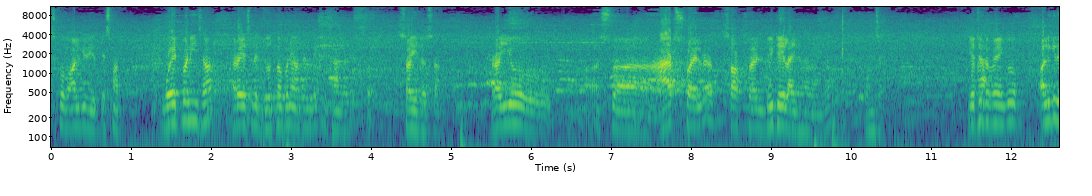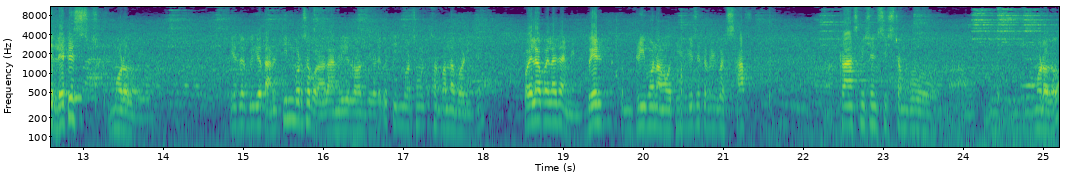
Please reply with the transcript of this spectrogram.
यसको अलिकति यसमा वेट पनि छ र यसले जोत्न पनि अत्यन्तै किसानलाई सहिलो छ। र यो हार्ड सोइल र सफ्ट सोइल दुइटै लागि यो चाहिँ तपाईँको अलिकति लेटेस्ट मोडल हो यो। यो त विगत हामी तिन वर्ष भयो होला हामीले यो लन्च गरेको। तिन वर्षमा चाहिँ सबभन्दा बढी चाहिँ पहिला पहिला चाहिँ हामी बेल्ट ड्रिबन आउँथ्यौँ। यो चाहिँ तपाईँको साफ्ट ट्रान्समिसन सिस्टमको मोडल हो।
